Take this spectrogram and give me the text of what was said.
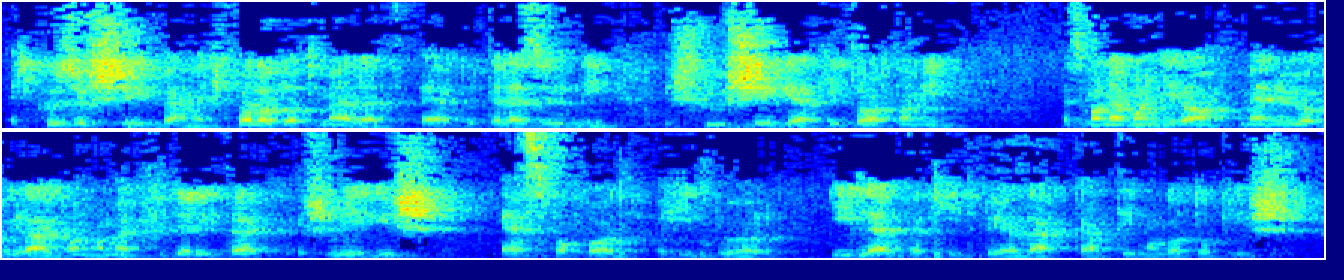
egy közösségben, egy feladat mellett elköteleződni, és hűséggel kitartani, ez ma nem annyira menő a világban, ha megfigyelitek, és mégis ez fakad a hitből. Így lehetek hit példákká ti magatok is.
